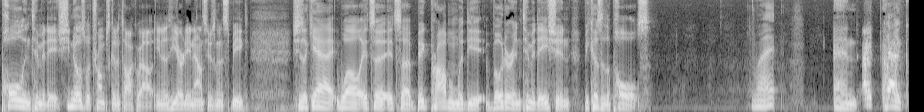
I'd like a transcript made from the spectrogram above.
poll intimidate. She knows what Trump's going to talk about. You know, he already announced he was going to speak. She's like, yeah, well, it's a it's a big problem with the voter intimidation because of the polls. What? And I'm yeah. like,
